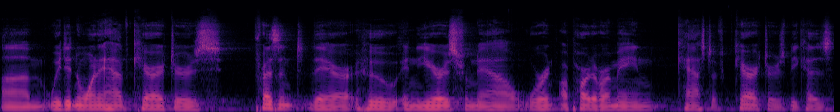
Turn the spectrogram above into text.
Um, we didn't want to have characters present there who, in years from now, weren't a part of our main cast of characters because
